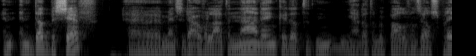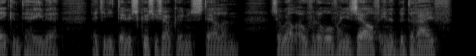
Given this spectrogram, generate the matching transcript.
En, en dat besef, uh, mensen daarover laten nadenken. Dat, het, ja, dat er bepaalde vanzelfsprekendheden, dat je die ter discussie zou kunnen stellen. Zowel over de rol van jezelf in het bedrijf,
